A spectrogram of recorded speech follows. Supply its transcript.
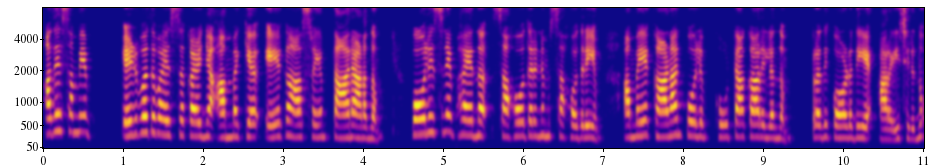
അതേസമയം എഴുപത് വയസ്സ് കഴിഞ്ഞ അമ്മയ്ക്ക് ഏക ആശ്രയം താനാണെന്നും പോലീസിനെ ഭയന്ന് സഹോദരനും സഹോദരിയും അമ്മയെ കാണാൻ പോലും കൂട്ടാക്കാറില്ലെന്നും പ്രതി കോടതിയെ അറിയിച്ചിരുന്നു.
